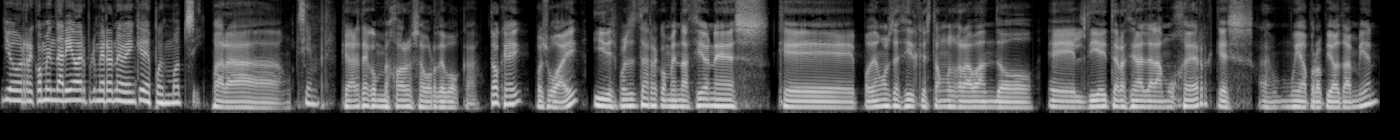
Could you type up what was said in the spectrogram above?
Yo recomendaría ver primero Nevenka y después Motsi, Para siempre. quedarte con mejor sabor de boca. Ok, pues guay. Y después de estas recomendaciones que podemos decir que estamos grabando el Día Internacional de la Mujer, que es muy apropiado también.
